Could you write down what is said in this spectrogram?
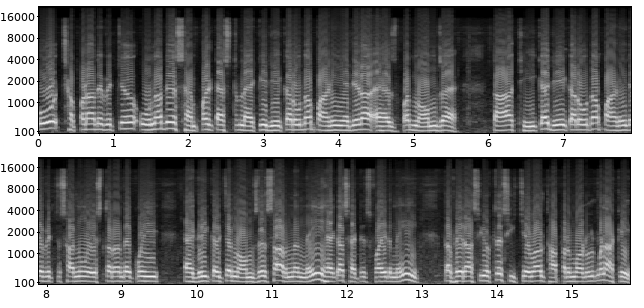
ਉਹ ਛੱਪੜਾਂ ਦੇ ਵਿੱਚ ਉਹਨਾਂ ਦੇ ਸੈਂਪਲ ਟੈਸਟ ਲੈ ਕੇ ਜੇਕਰ ਉਹਦਾ ਪਾਣੀ ਹੈ ਜਿਹੜਾ ਐਜ਼ ਪਰ ਨੋਰਮਸ ਹੈ, ਤਾਂ ਠੀਕ ਹੈ। ਜੇਕਰ ਉਹਦਾ ਪਾਣੀ ਦੇ ਵਿੱਚ ਸਾਨੂੰ ਇਸ ਤਰ੍ਹਾਂ ਦਾ ਕੋਈ ਐਗਰੀਕਲਚਰ ਨੋਰਮਸ ਦੇ ਹਿਸਾਬ ਨਾਲ ਨਹੀਂ ਹੈਗਾ, ਸੈਟੀਸਫਾਈਡ ਨਹੀਂ, ਤਾਂ ਫਿਰ ਅਸੀਂ ਉੱਥੇ ਸੀਚੇਵਾਲ ਥਾਪਰ ਮਾਡਲ ਬਣਾ ਕੇ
